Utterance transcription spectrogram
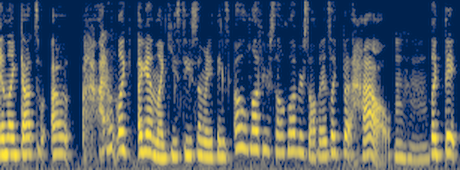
And like that's I, I don't like again like you see so many things, "Oh, love yourself, love yourself." And it's like, "But how?" Mm-hmm. Like they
